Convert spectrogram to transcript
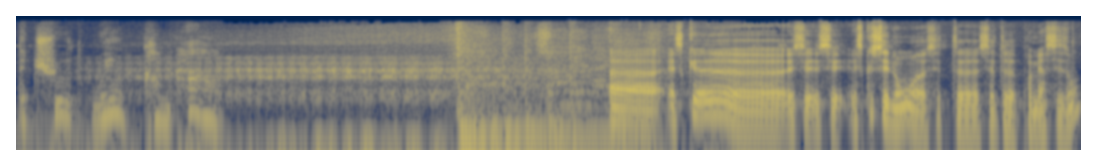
The truth will come out. Euh, est-ce que euh, c'est est, -ce c'est long euh, cette, cette première saison?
